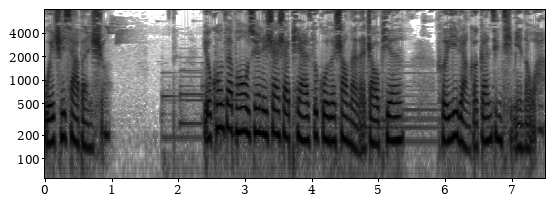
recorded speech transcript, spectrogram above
维持下半生。有空在朋友圈里晒晒 PS 过的少奶奶照片和一两个干净体面的娃。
